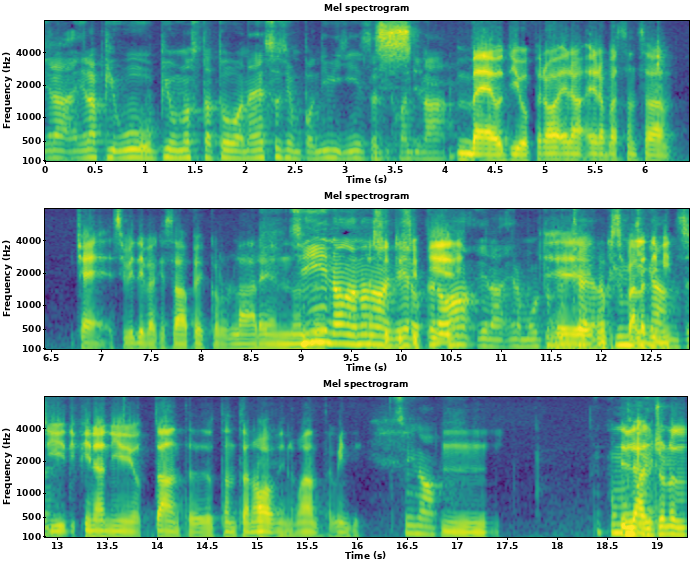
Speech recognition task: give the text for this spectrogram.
era, era più, più uno statone, adesso si è un po' divisa di qua di là. Beh, oddio, però era, era abbastanza... Cioè, si vedeva che stava per crollare, Sì, non no, no, no, era no, è vero, però era, era molto più, cioè Eh, era comunque più si parla di inizi di fine anni 80, 89, 90, quindi... Sì, no. mm, il- al Comunque, giorno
